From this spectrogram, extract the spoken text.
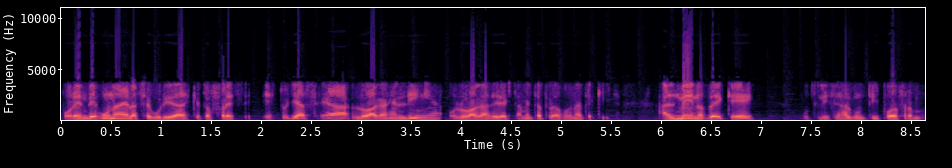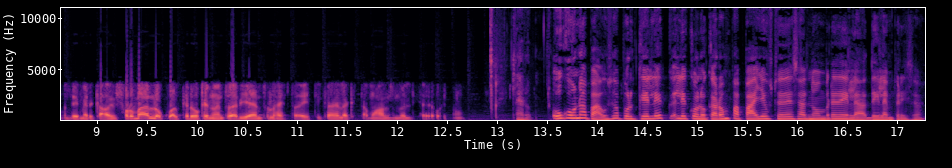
Por ende, es una de las seguridades que te ofrece. Esto ya sea lo hagas en línea o lo hagas directamente a través de una tequilla. Al menos de que utilices algún tipo de, mercado informal, lo cual creo que no entraría dentro de las estadísticas de las que estamos hablando el día de hoy. ¿no? Claro. Hugo, una pausa. ¿Por qué le, le colocaron papaya a ustedes al nombre de la, de la empresa?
